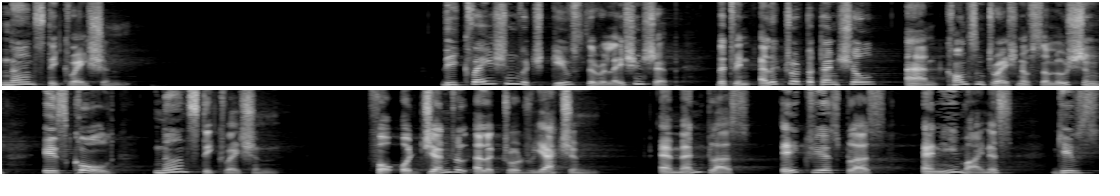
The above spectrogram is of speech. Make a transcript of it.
Nernst equation. The equation which gives the relationship between electrode potential and concentration of solution is called Nernst equation. For a general electrode reaction, Mn plus aqueous plus Ne minus gives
